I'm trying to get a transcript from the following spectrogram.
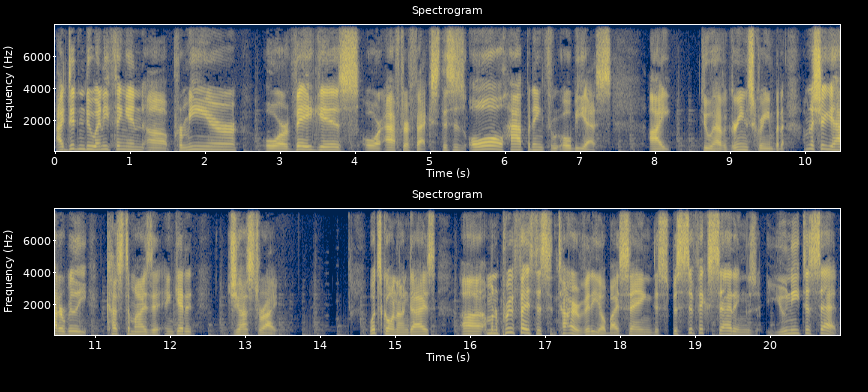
I didn't do anything in uh, Premiere or Vegas or After Effects. This is all happening through OBS. I do have a green screen, but I'm going to show you how to really customize it and get it just right. What's going on, guys? Uh, I'm going to preface this entire video by saying the specific settings you need to set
